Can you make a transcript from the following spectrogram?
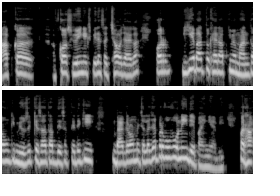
आपका ऑफकोर्स व्यूइंग एक्सपीरियंस अच्छा हो जाएगा। और ये बात तो खैर आपकी मैं मानता हूँ कि म्यूज़िक के साथ आप दे सकते थे कि बैकग्राउंड में चला जाए, पर वो वो नहीं दे पाएँगे अभी। पर हाँ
